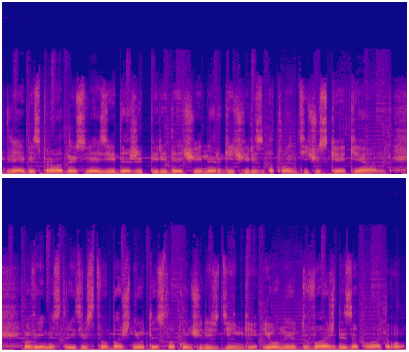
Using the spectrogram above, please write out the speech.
для беспроводной связи и даже передачи энергии через Атлантический океан. Во время строительства башни у Тесла кончились деньги, и он ее дважды закладывал.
